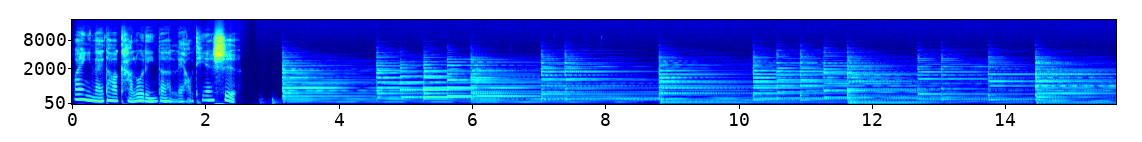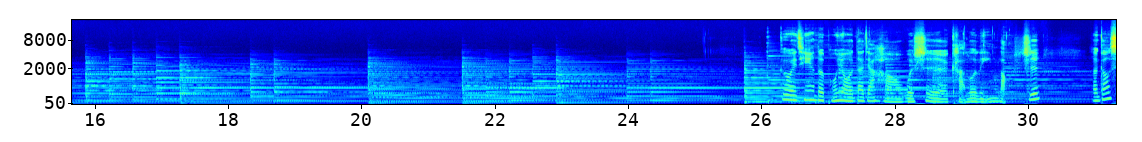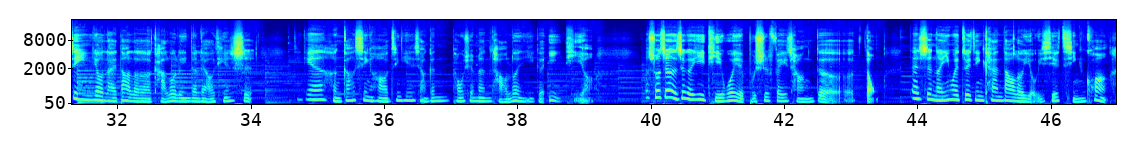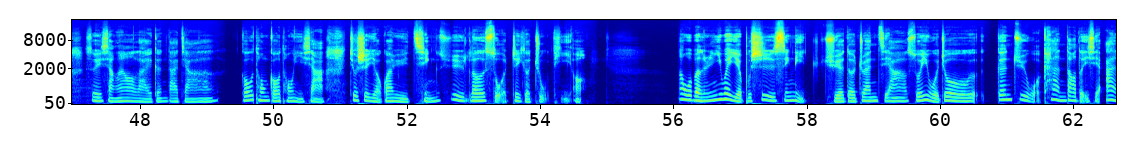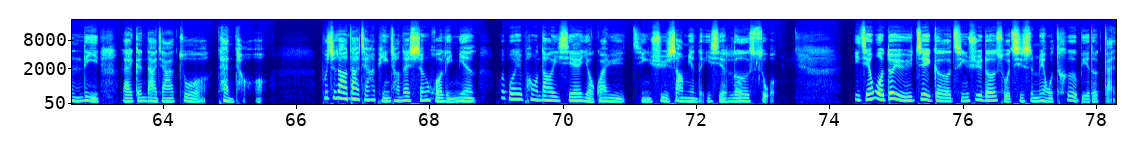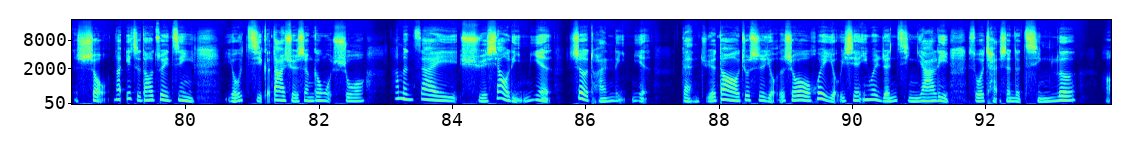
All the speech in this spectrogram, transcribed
欢迎来到卡洛琳的聊天室。各位亲爱的朋友，大家好，我是卡洛琳老师，很高兴又来到了卡洛琳的聊天室。今天很高兴哈，今天想跟同学们讨论一个议题哦。那说真的，这个议题我也不是非常的懂，但是呢，因为最近看到了有一些情况，所以想要来跟大家沟通沟通一下，就是有关于情绪勒索这个主题哦。那我本人因为也不是心理学的专家，所以我就根据我看到的一些案例来跟大家做探讨哦。不知道大家平常在生活里面会不会碰到一些有关于情绪上面的一些勒索？以前我对于这个情绪勒索其实没有特别的感受，那一直到最近有几个大学生跟我说，他们在学校里面。社团里面感觉到，就是有的时候会有一些因为人情压力所产生的情勒。好，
